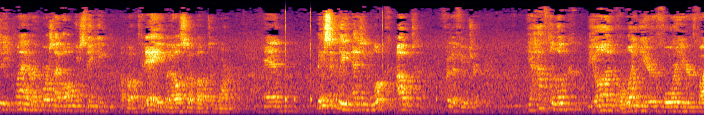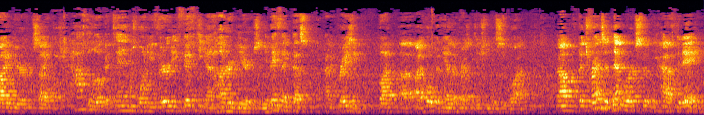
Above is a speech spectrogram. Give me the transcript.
city planner, of course, I'm always thinking about today, but also about tomorrow. And basically, as you look out for the future, you have to look beyond a one-year, four-year, five-year cycle. You have to look at 10, 20, 30, 50, and 100 years. And you may think that's kind of crazy, but uh, I hope at the end of the presentation you'll see why. Now, the transit networks that we have today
